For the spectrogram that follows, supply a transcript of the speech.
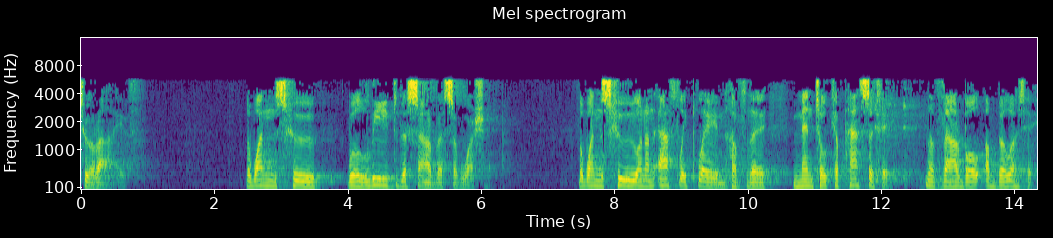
to arrive. The ones who will lead the service of worship. The ones who, on an earthly plane, have the mental capacity, the verbal ability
